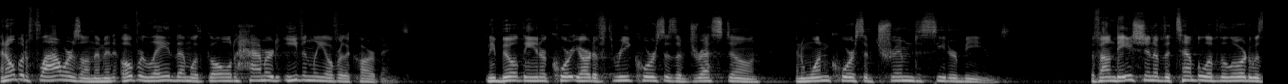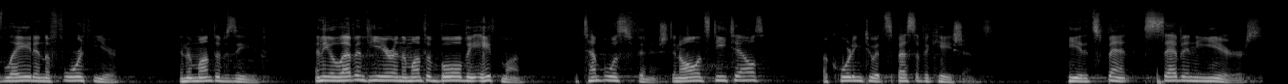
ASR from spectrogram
and opened flowers on them, and overlaid them with gold hammered evenly over the carvings. And he built the inner courtyard of three courses of dressed stone and one course of trimmed cedar beams. The foundation of the temple of the Lord was laid in the fourth year, in the month of Ziv. In the eleventh year, in the month of Bul, the eighth month, the temple was finished in all its details according to its specifications. He had spent seven years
